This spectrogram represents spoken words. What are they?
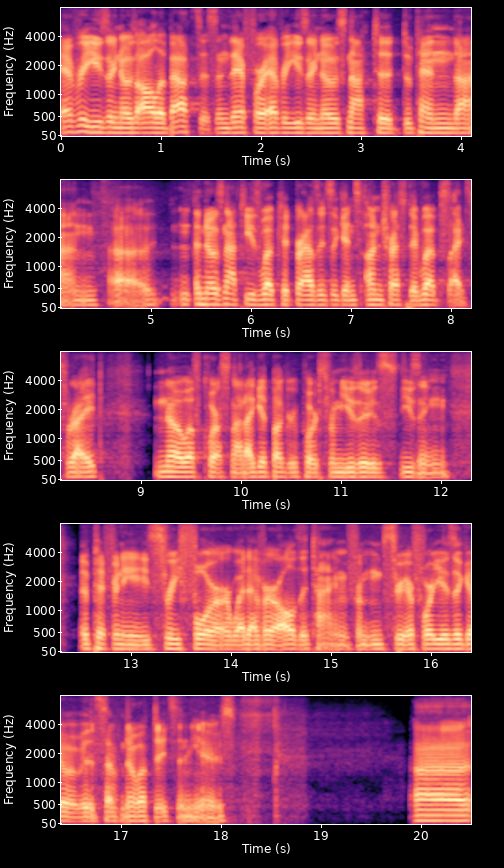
Every user knows all about this, and therefore every user knows not to depend on, uh, knows not to use WebKit browsers against untrusted websites, right? No, of course not. I get bug reports from users using Epiphany 3.4 or whatever all the time from three or four years ago. It's have no updates in years. Uh,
